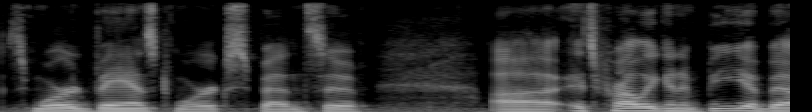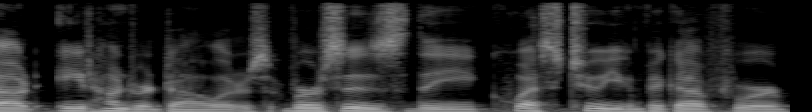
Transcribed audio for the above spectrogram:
It's more advanced, more expensive. Uh, it's probably going to be about $800 versus the Quest 2 you can pick up for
